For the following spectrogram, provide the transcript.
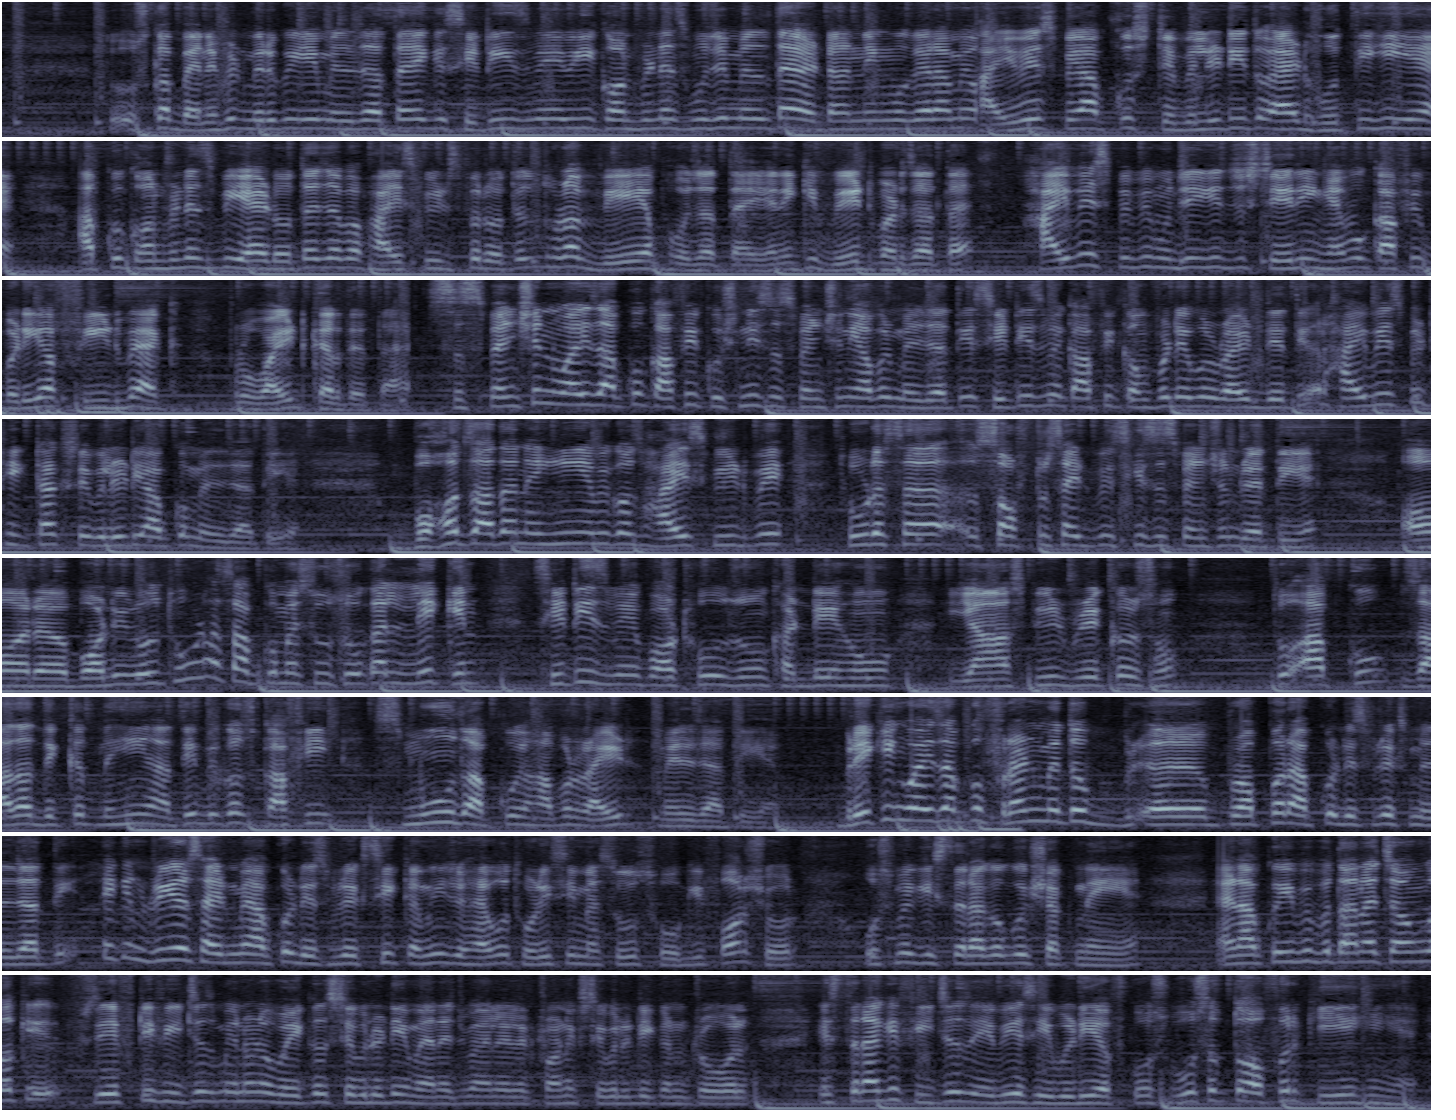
तो उसका बेनिफिट मेरे को ये मिल जाता है कि सिटीज़ में भी कॉन्फिडेंस मुझे मिलता है टर्निंग वगैरह में। हाईवेज पे आपको स्टेबिलिटी तो ऐड होती ही है। आपको कॉन्फिडेंस भी ऐड होता है, जब आप हाई स्पीड्स पर होते हो तो थोड़ा वे अप हो जाता है, यानी कि वेट बढ़ जाता है। हाईवेज पे भी मुझे ये जो स्टेयरिंग है, वो काफ़ी बढ़िया फीडबैक प्रोवाइड कर देता है। सस्पेंशन वाइज आपको काफ़ी कुशनी सस्पेंशन यहाँ पर मिल जाती है। सिटीज़ में काफ़ी कंफर्टेबल राइड देती है और हाईवेज पे ठीक ठाक स्टेबिलिटी आपको मिल जाती है। बहुत ज़्यादा नहीं है बिकॉज़ हाई स्पीड पे थोड़ा सा सॉफ्टर साइड पे इसकी सस्पेंशन रहती है। और बॉडी रोल थोड़ा सा आपको महसूस होगा, लेकिन सिटीज़ में पॉट होल्स हों, खड्डे हों या स्पीड ब्रेकर्स हों तो आपको ज़्यादा दिक्कत नहीं आती बिकॉज़ काफ़ी स्मूथ आपको यहाँ पर राइड मिल जाती है। ब्रेकिंग वाइज आपको फ्रंट में तो प्रॉपर आपको डिस्क ब्रेक्स मिल जाती है, लेकिन रियर साइड में आपको डिस्क ब्रेक्स की कमी जो है वो थोड़ी सी महसूस होगी फॉर श्योर उसमें किस तरह का कोई शक नहीं है। एंड आपको ये भी बताना चाहूँगा कि सेफ्टी फीचर्स में इन्होंने vehicle stability management electronic stability control इस तरह के features A B S E B D of course वो सब तो ऑफ़र किए ही हैं।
